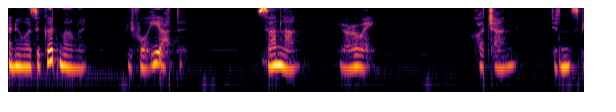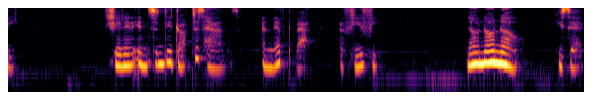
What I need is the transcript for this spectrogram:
and it was a good moment before he uttered, San Lang, you're awake. Hua Cheng didn't speak. Xie Lian instantly dropped his hands and leapt back a few feet. No, no, no, he said.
